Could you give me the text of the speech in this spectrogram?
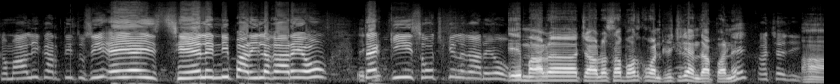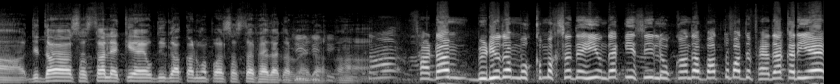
ਕਮਾਲ ਹੀ ਕਰਤੀ ਤੁਸੀਂ। ਇਹ ਸੇਲ ਇੰਨੀ ਭਾਰੀ ਲਗਾ ਰਹੇ ਹੋ ਤੇ ਕੀ ਸੋਚ ਕੇ ਲਗਾ ਰਹੇ ਹੋ? ਇਹ ਮਾਲ ਚਾਵਲਾ ਸਾਹਿਬ ਬਹੁਤ ਕੁਆਂਟੀਟੀ ਚ ਲਿਆਂਦਾ ਆਪਾਂ ਨੇ। ਅੱਛਾ ਜੀ। ਹਾਂ ਜਿੱਦਾਂ ਸਸਤਾ ਲੈ ਕੇ ਆਏ ਉਹਦੀ ਗਾਹਕਾਂ ਨੂੰ ਆਪਾਂ ਸਸਤਾ ਫਾਇਦਾ ਕਰਨਾ ਹੈਗਾ। ਹਾਂ। ਤਾਂ ਸਾਡਾ ਵੀਡੀਓ ਦਾ ਮੁੱਖ ਮਕਸਦ ਇਹੀ ਹੁੰਦਾ ਕਿ ਅਸੀਂ ਲੋਕਾਂ ਦਾ ਵੱਧ ਤੋਂ ਵੱਧ ਫਾਇਦਾ ਕਰੀਏ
